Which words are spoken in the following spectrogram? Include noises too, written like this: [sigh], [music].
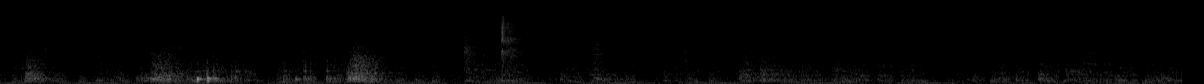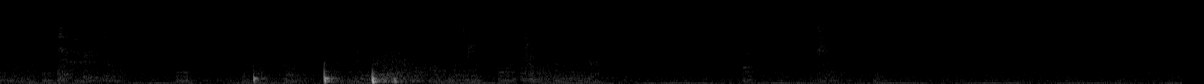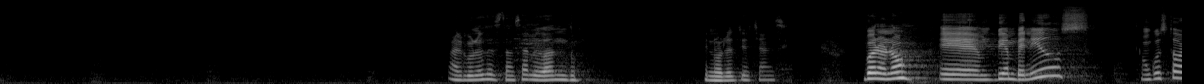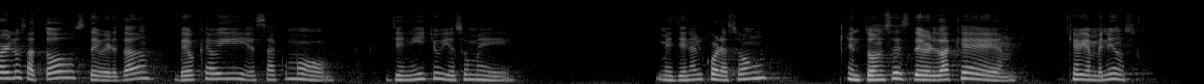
Algunos están saludando, que no les dio chance. Bueno, no, eh, bienvenidos. Un gusto verlos a todos, de verdad. Veo que hoy está como llenillo y eso me, me llena el corazón. Entonces, de verdad que, que bienvenidos.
